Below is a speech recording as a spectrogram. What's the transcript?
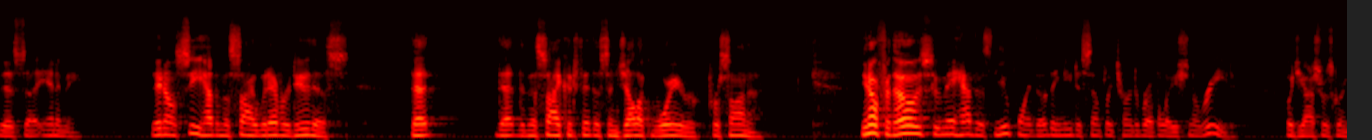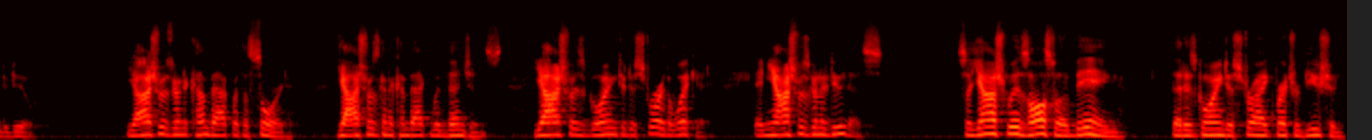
this uh, enemy. They don't see how the Messiah would ever do this, that, that the Messiah could fit this angelic warrior persona. You know, for those who may have this viewpoint, though, they need to simply turn to Revelation and read what Yahshua is going to do. Yahshua is going to come back with a sword. Yahshua is going to come back with vengeance. Yahshua is going to destroy the wicked. And Yahshua is going to do this. So Yahshua is also a being that is going to strike retribution.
